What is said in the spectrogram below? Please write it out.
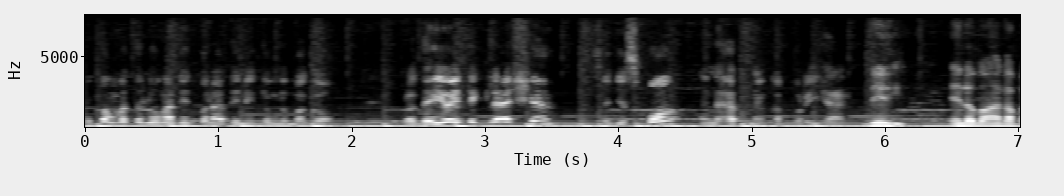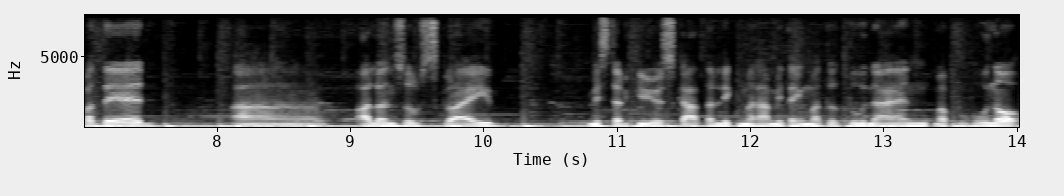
upang matulungan din po natin itong lumago. Pro Deo et Ecclesia, sa Diyos po ang lahat ng kapurihan. Hey, Hello mga kapatid. Ah, follow and subscribe. Mr. Curious Catholic, marami tayong matutunan, mapupuno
